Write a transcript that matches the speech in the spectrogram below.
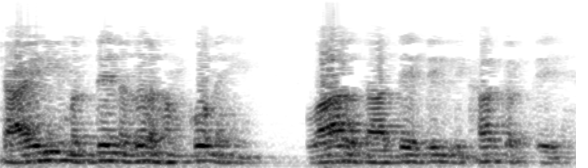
شاعری مد نظر ہم کو نہیں واز گاتے دل لکھا کرتے ہیں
